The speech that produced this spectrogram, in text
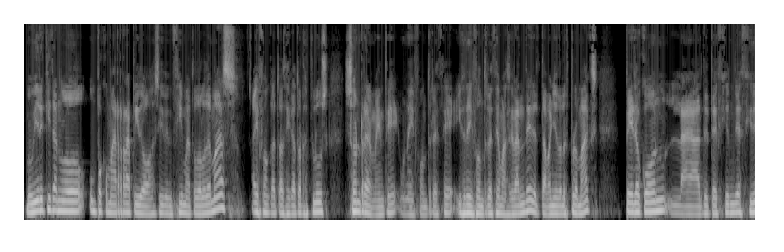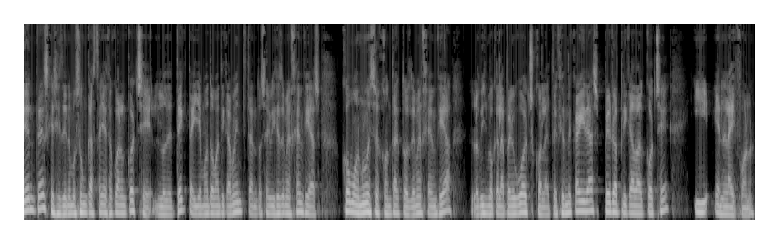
Me voy a ir quitando un poco más rápido así de encima todo lo demás. iPhone 14 y 14 Plus son realmente un iPhone 13 y un iPhone 13 más grande, del tamaño de los Pro Max, pero con la detección de accidentes, que si tenemos un castañazo con el coche lo detecta y llama automáticamente tanto servicios de emergencias como nuestros contactos de emergencia, lo mismo que el Apple Watch con la detección de caídas, pero aplicado al coche y en el iPhone.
